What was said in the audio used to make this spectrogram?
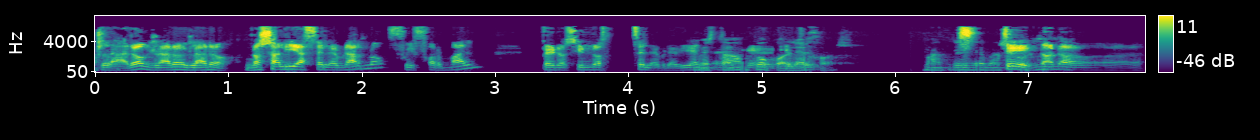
claro, claro, claro. No salí a celebrarlo, fui formal, pero sí lo celebré bien. Estaba un poco lejos. Sí, no, no.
